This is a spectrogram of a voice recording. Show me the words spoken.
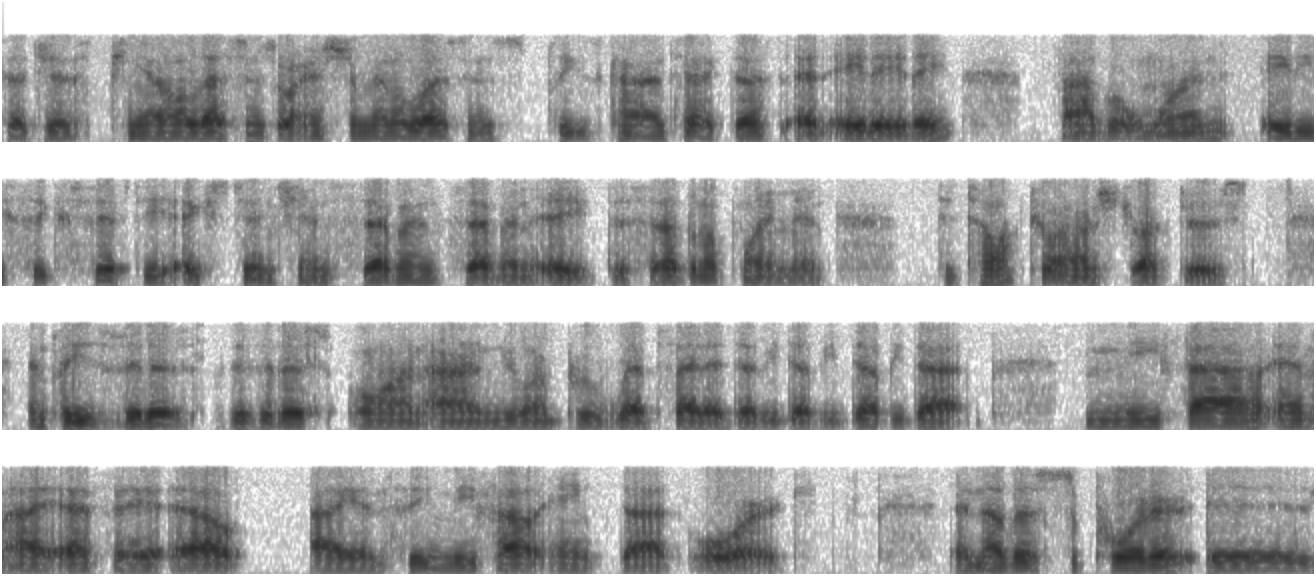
such as piano lessons or instrumental lessons, please contact us at 888 501 8650 extension 778 to set up an appointment to talk to our instructors. And please visit us, on our new improved website at www MIFAL, M-I-F-A-L-I-N-C, MIFALinc org. Another supporter is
